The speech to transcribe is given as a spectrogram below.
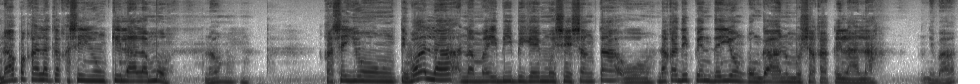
Napakalaga kasi yung kilala mo no kasi yung tiwala na maibibigay mo sa isang tao, nakadepende yung kung gaano mo siya kakilala. Di ba?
